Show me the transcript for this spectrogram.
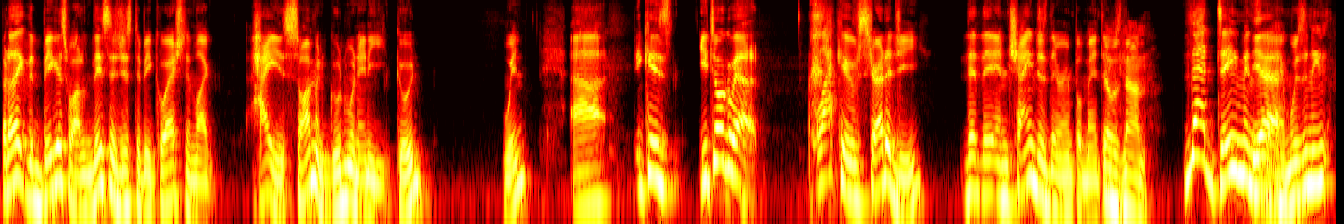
But I think the biggest one, this is just a big question like, hey, is Simon Goodwin any good? Win? Uh, because you talk about lack of strategy that and changes they're implementing. There was none. that demon Yeah. game was an,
